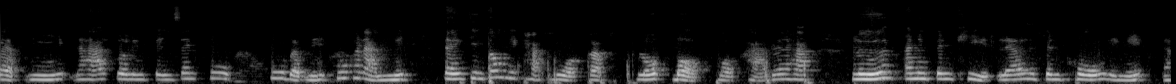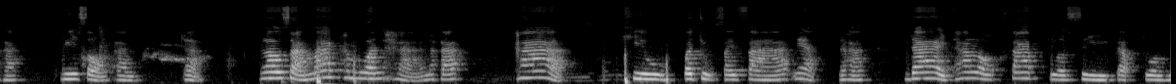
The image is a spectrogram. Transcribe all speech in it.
แบบนี้นะคะ ตัวหนึ่งเป็นเส้นคู่คู่แบบนี้คู่ขนานมิตร แต่จริงๆต้องมีขาบวกกับลบบอกบอกขาด้วยนะคะ หรืออันหนึงเป็นขีดแล้วอันหนึงเป็นโค้งอย่างนี้นะคะ มีสองอันอะเราสามารถคำนวณหานะคะค่า Q ประจุไฟฟ้าเนี่ยนะคะได้ถ้าเราทราบตัว C กับตัว V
